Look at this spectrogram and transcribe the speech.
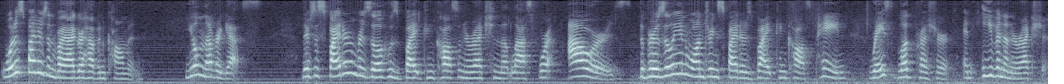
What do spiders and Viagra have in common? You'll never guess. There's a spider in Brazil whose bite can cause an erection that lasts for hours. The Brazilian wandering spider's bite can cause pain, raised blood pressure, and even an erection.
